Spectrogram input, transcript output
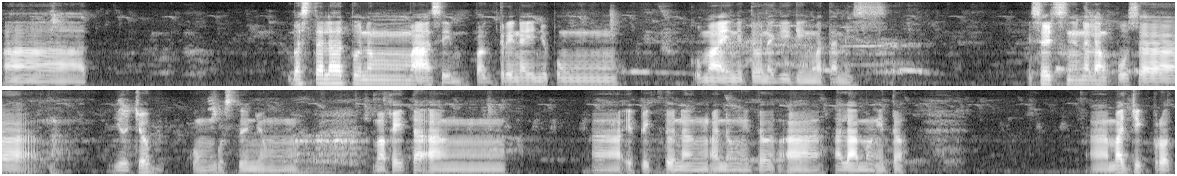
at basta lahat po ng maasim. Pag trinay nyo pong kumain ito nagiging matamis. I-search nyo na lang po sa YouTube kung gusto nyong makita ang ah, epekto ng anong ito, ah, halamang ito. Ah, magic fruit.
